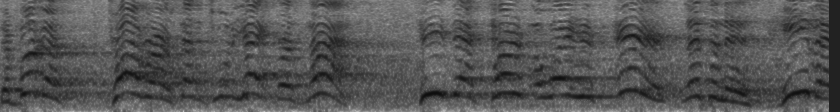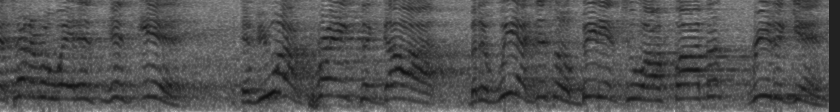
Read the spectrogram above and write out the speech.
The book of Proverbs, chapter 28, verse 9. He that turneth away his ears. Listen to this. He that turneth away his, his ear. If you are praying to God, but if we are disobedient to our Father, read again.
